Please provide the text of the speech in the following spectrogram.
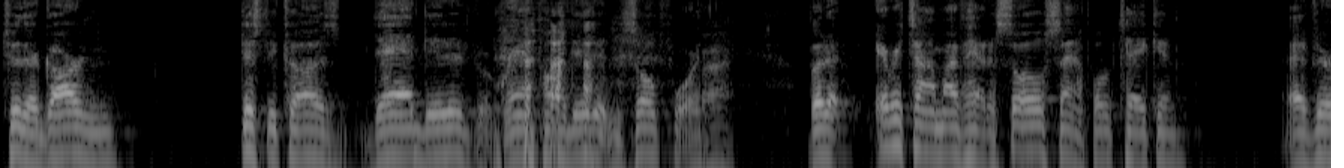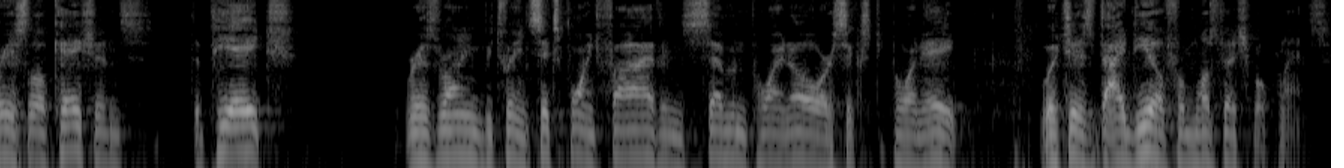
to their garden just because dad did it or grandpa did it and so forth. Right. But uh, every time I've had a soil sample taken at various locations, the pH was running between 6.5 and 7.0 or 6.8, which is ideal for most vegetable plants.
